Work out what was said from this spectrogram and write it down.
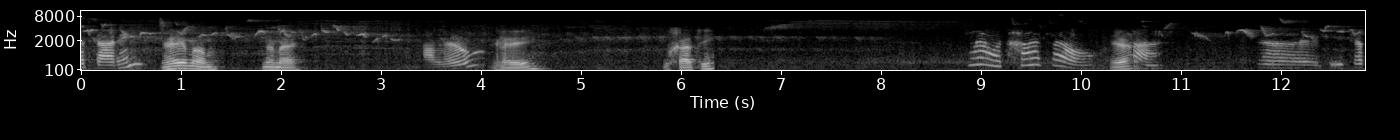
Met Karin. Hey mam, naar mij. Hallo. Hey. Hoe gaat ie? Nou, het gaat wel. Ja? Eh, ik heb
